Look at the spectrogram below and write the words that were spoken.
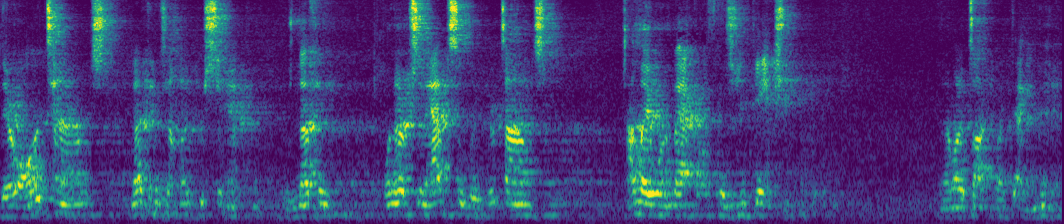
There are times, nothing's 100%. There's nothing 100% absolute. There are times I may want to back off because you can't shoot. And I'm going to talk about that in a minute.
